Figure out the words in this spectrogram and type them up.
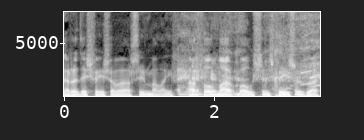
The reddest face I've ever seen in my life. I thought Mark Wilson's face was like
